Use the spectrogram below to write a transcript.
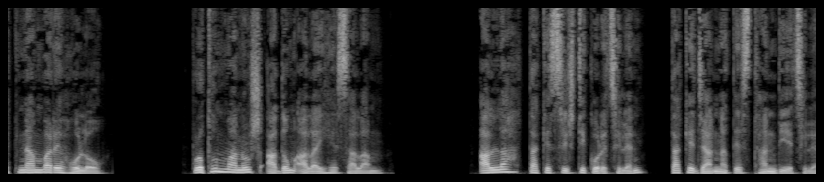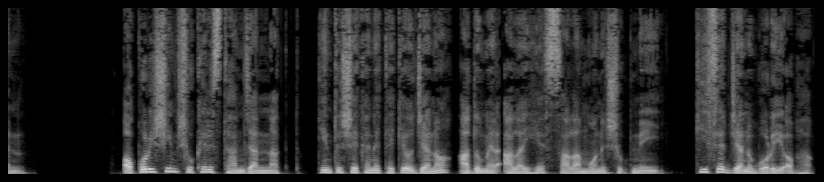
এক নম্বরে হল, প্রথম মানুষ আদম আলাইহে সালাম। আল্লাহ তাকে সৃষ্টি করেছিলেন, তাকে জান্নাতে স্থান দিয়েছিলেন। অপরিসীম সুখের স্থান জান্নাত, কিন্তু সেখানে থেকেও যেন আদমের আলাইহে সালাম মনে সুখ নেই, কিসের যেন বড়ই অভাব।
